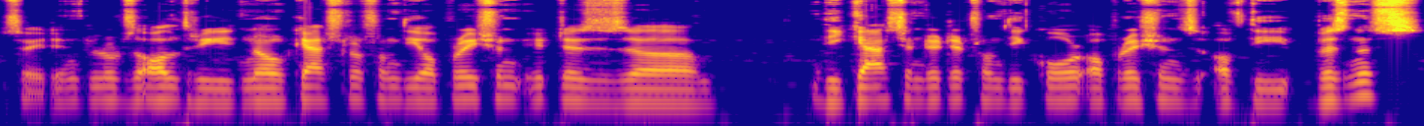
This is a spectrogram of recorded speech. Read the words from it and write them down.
So it includes all three. Now cash flow from the operation it is uh, the cash generated from the core operations of the business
